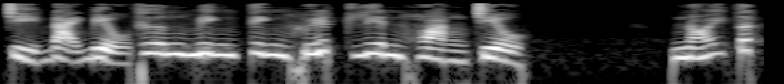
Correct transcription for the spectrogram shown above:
chỉ đại biểu thương minh tinh huyết liên hoàng triều. nói tất.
